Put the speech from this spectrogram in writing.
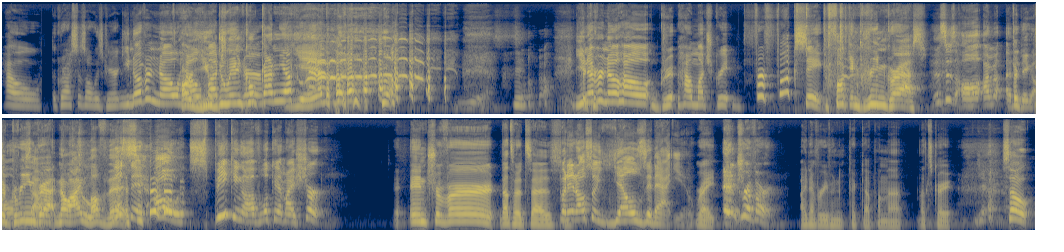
how the grass is always greener. You never know how Are you much doing greener- cocaine? Yeah. you never know how gr- how much green. For fuck's sake, the Fucking green grass. this is all I'm The, editing. the all green grass. No, I love this. Listen. oh, speaking of, look at my shirt. Introvert. That's what it says. But it also yells it at you. right. Introvert. I never even picked up on that. That's great. Yeah. So,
